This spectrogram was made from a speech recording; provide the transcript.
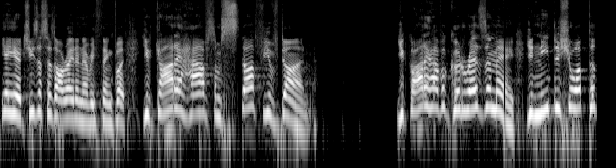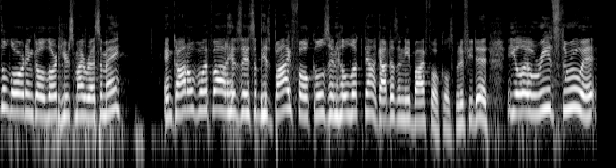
Yeah, yeah, Jesus is all right and everything, but you got to have some stuff you've done. You got to have a good resume. You need to show up to the Lord and go, Lord, here's my resume. And God will whip out his, his, his bifocals and he'll look down. God doesn't need bifocals, but if he did, he'll, he'll read through it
